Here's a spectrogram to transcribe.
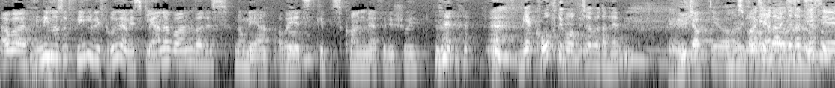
aber nicht mehr so viel wie früher. Wie es kleiner waren, war das noch mehr. Aber jetzt gibt es keinen mehr für die Schule. Wer kocht überhaupt selber daheim? Ich? Ja, Das mag ich eine Alternative.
